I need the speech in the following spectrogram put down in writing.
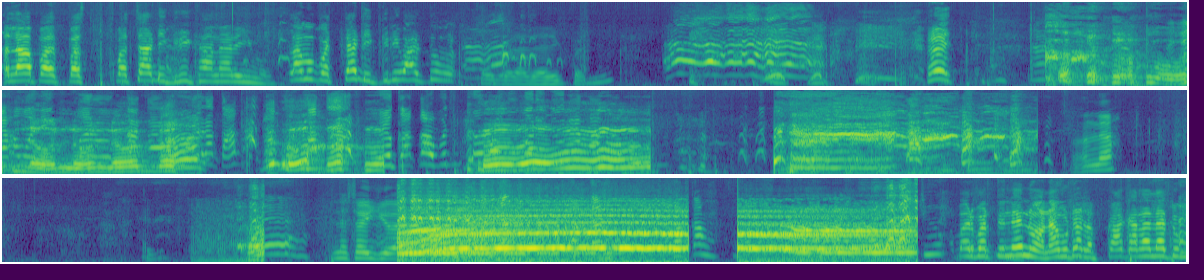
અલા પ- પ- પચાસ ડિગ્રી ખાનારી હું. અલા હું પચાસ ડિગ્રી વાળતું. હે, no, no, no, no. એ કાકા બધું અલા એટલે થઈ ગયો ખબર પડતી નહીં નાના મોટા લપકા કરાલા તું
